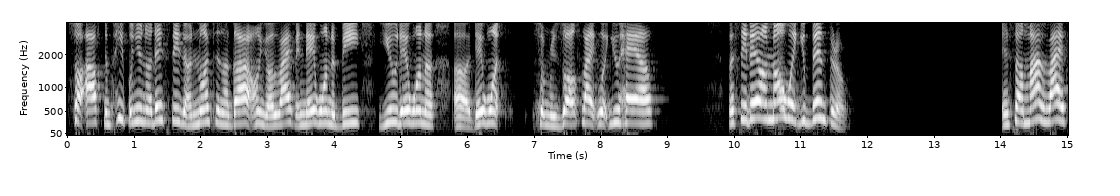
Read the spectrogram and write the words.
so often people, you know, they see the anointing of God on your life and they want to be you. They want to, uh, they want some results like what you have. But see, they don't know what you've been through. And so my life,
